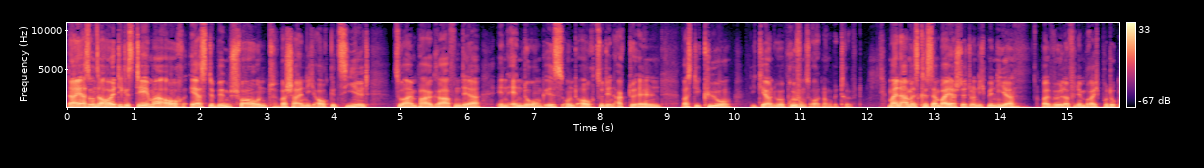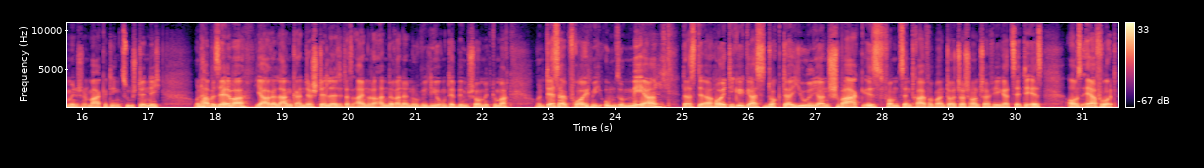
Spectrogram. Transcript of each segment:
Daher ist unser heutiges Thema auch erste BIMSCHV und wahrscheinlich auch gezielt zu einem Paragraphen, der in Änderung ist und auch zu den aktuellen, was die KYO, die Kehr- und Überprüfungsordnung betrifft. Mein Name ist Christian Beierstedt und ich bin hier bei Wöhler für den Bereich Produktmanagement Marketing zuständig und habe selber jahrelang an der Stelle das ein oder andere an der Novellierung der BIM-Show mitgemacht. Und deshalb freue ich mich umso mehr, dass der heutige Gast Dr. Julian Schwag ist vom Zentralverband Deutscher Schornsteinfeger ZDS aus Erfurt.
